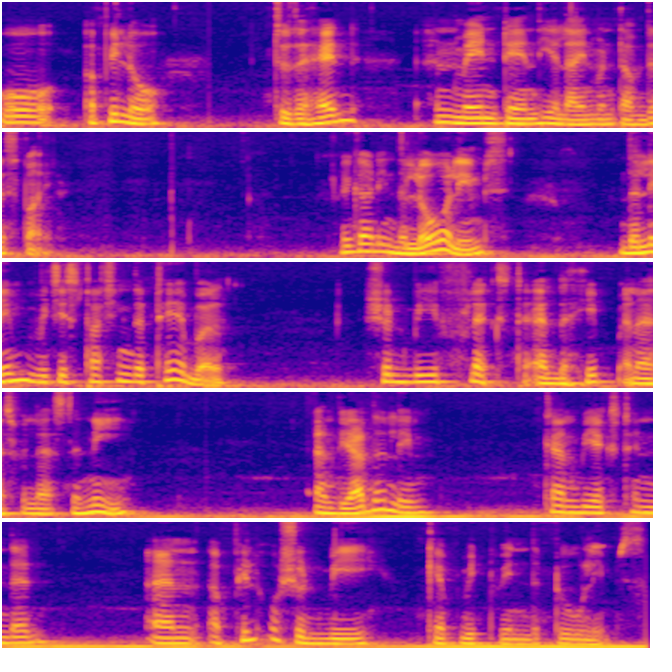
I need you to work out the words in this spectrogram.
or a pillow to the head and maintain the alignment of the spine. Regarding the lower limbs, the limb which is touching the table should be flexed at the hip and as well as the knee, and the other limb can be extended, and a pillow should be kept between the two limbs.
